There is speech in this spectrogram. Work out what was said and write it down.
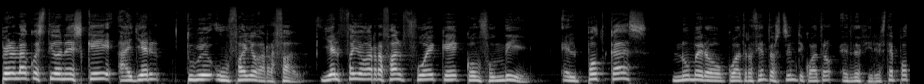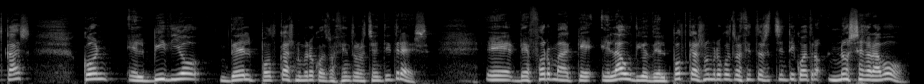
Pero la cuestión es que ayer tuve un fallo garrafal. Y el fallo garrafal fue que confundí el podcast número 484, es decir, este podcast, con el vídeo del podcast número 483. Eh, de forma que el audio del podcast número 484 no se grabó,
